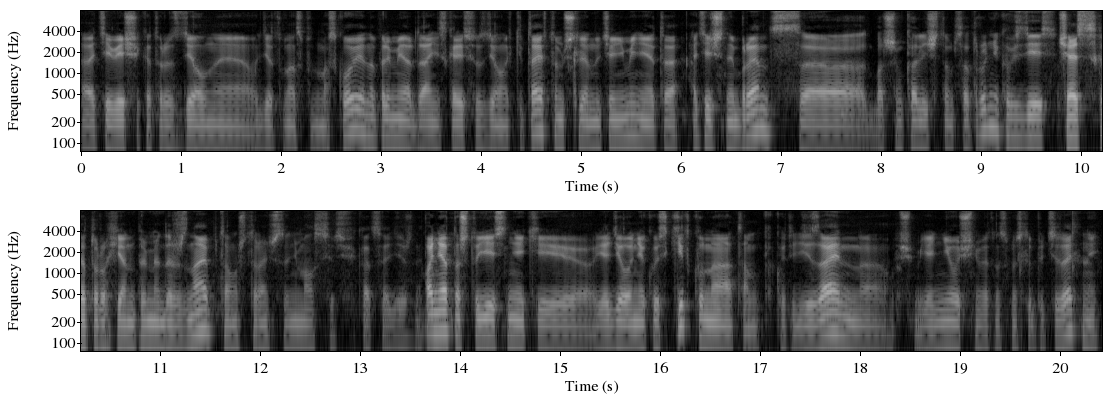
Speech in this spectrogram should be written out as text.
э, те вещи, которые сделаны где-то у нас в Подмосковье, например, да, они, скорее всего, сделаны в Китае в том числе, но, тем не менее, это отечественный бренд с э, большим количеством сотрудников здесь, часть из которых я, например, даже знаю, потому что раньше занимался сертификацией одежды. Понятно, что есть некие, я делаю некую скидку на там какой-то дизайн, в общем, я не очень в этом смысле притязательный,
